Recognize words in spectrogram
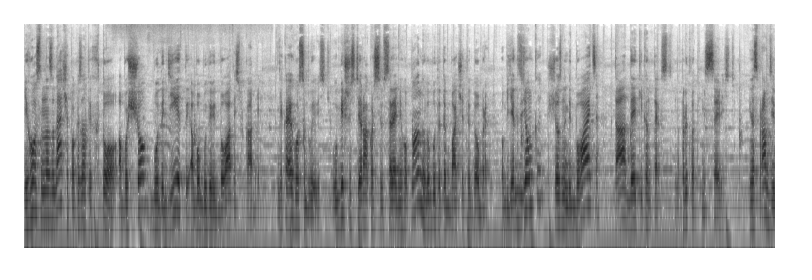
Його основна задача показати, хто або що буде діяти або буде відбуватись в кадрі. Яка його особливість? У більшості ракурсів середнього плану ви будете бачити добре об'єкт зйомки, що з ним відбувається, та деякий контекст, наприклад, місцевість. І насправді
